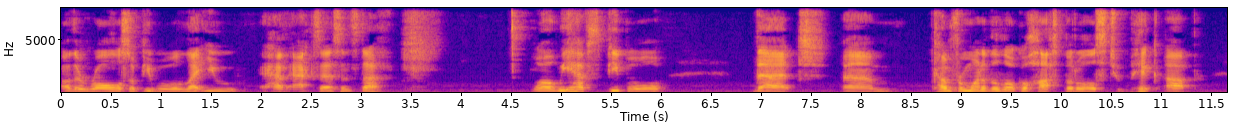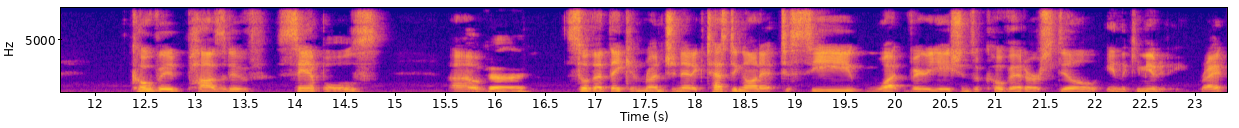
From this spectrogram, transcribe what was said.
other role so people will let you have access and stuff well we have people that um, come from one of the local hospitals to pick up covid positive samples um, okay. so that they can run genetic testing on it to see what variations of covid are still in the community right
